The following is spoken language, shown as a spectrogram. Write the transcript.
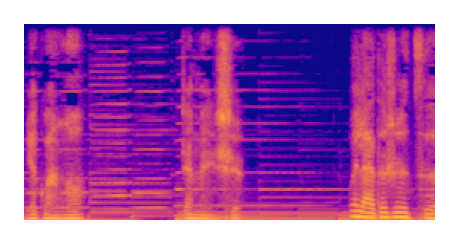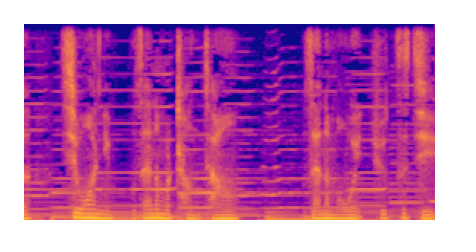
别管了，真没事。未来的日子。希望你不再那么逞强，不再那么委屈自己。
